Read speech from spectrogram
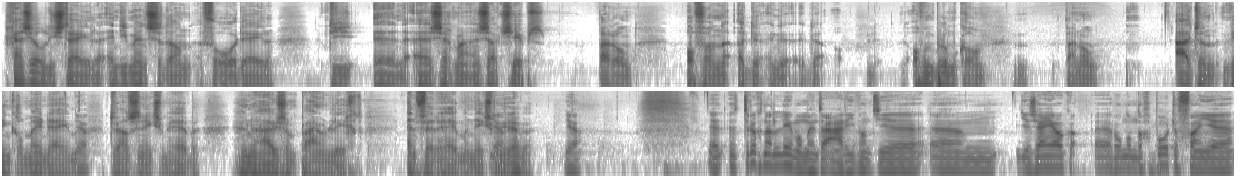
ga zul die stelen en die mensen dan veroordelen... die eh, eh, zeg maar een zak chips, pardon... of een, eh, de, de, de- of een bloemkool, pardon... uit een winkel meenemen... Ja. terwijl ze niks meer hebben. Hun huis een puin ligt... en verder helemaal niks Ja. meer hebben. Ja. Terug naar de leermomenten, Arie. Want je, ehm, je zei ook rondom de geboorte van je,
